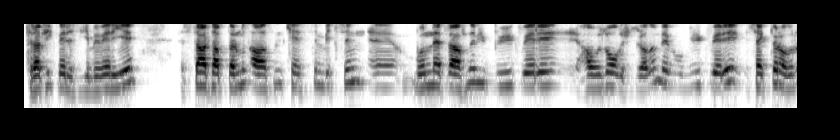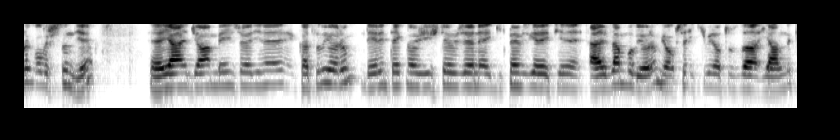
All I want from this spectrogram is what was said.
trafik verisi gibi veriyi startuplarımız alsın, kessin, bitsin. E, bunun etrafında bir büyük veri havuzu oluşturalım ve bu büyük veri sektör olarak oluşsun diye. E, yani Can Bey'in söylediğine katılıyorum. Derin teknoloji işleri üzerine gitmemiz gerektiğini elzem buluyorum. Yoksa 2030'da yandık.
